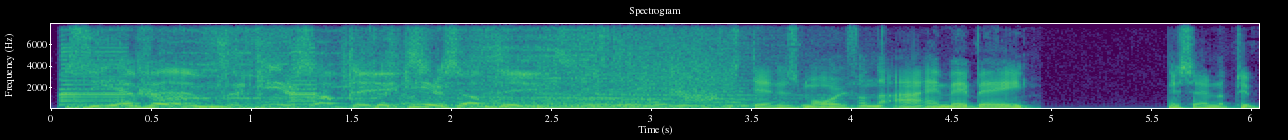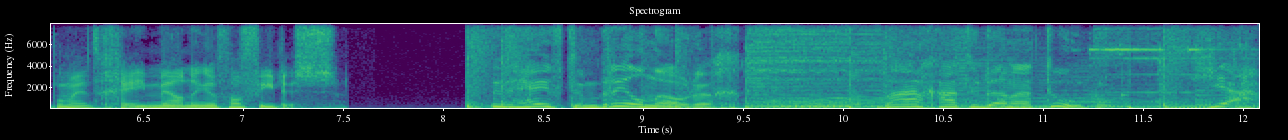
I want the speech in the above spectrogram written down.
ZFM, verkeersupdate. verkeersupdate. Dit is Dennis Mooij van de ANWB. Er zijn op dit moment geen meldingen van files. U heeft een bril nodig. Waar gaat u dan naartoe? Ja,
